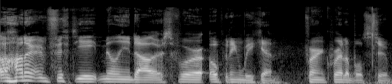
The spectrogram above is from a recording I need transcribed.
hundred and fifty-eight million dollars for opening weekend for Incredibles two.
